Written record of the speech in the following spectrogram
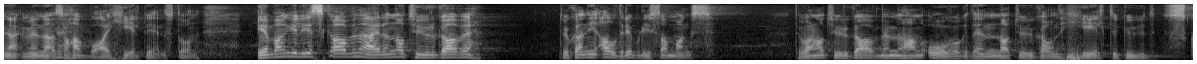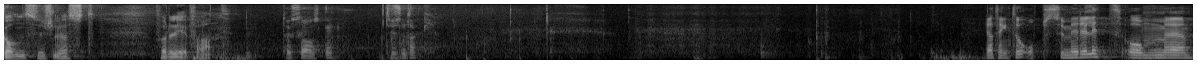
Nei, men altså, han var helt enestående. Evangelistgaven er en naturgave. Du kan aldri bli som Mangs. Det var naturgave, men han overga den naturgaven helt til Gud, skånselsløst, for å leve for han. Takk skal du ha, Asbjørn. Tusen takk. Jeg har tenkt å oppsummere litt om eh,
